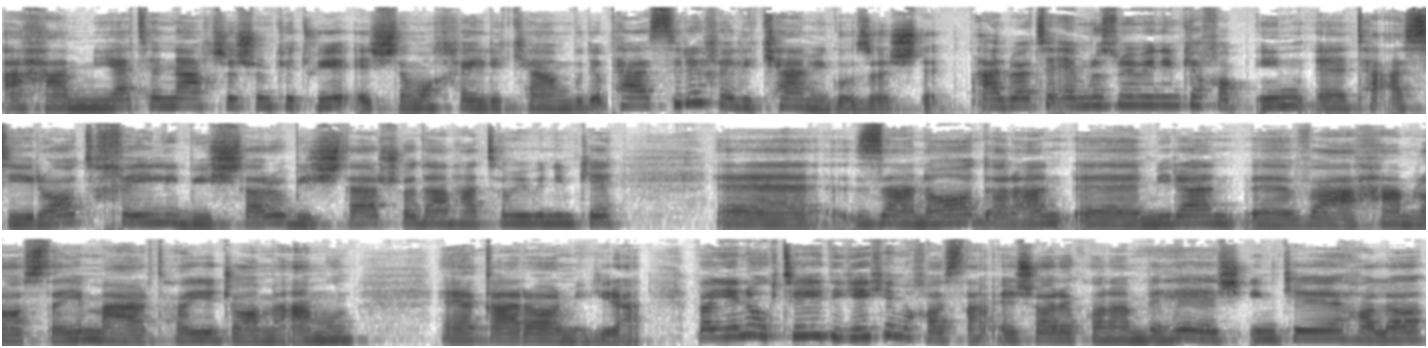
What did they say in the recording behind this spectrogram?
اهمیت نقششون که توی اجتماع خیلی کم بوده تاثیر خیلی کمی گذاشته. البته امروز می‌بینیم که خب این تاثیرات خیلی بیشتر و بیشتر شدن. حتی می‌بینیم که زنا دارن میرن و همراستای مردهای جامعهمون قرار می‌گیرن. و یه نکته دیگه که می‌خواستم اشاره کنم بهش این که حالا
